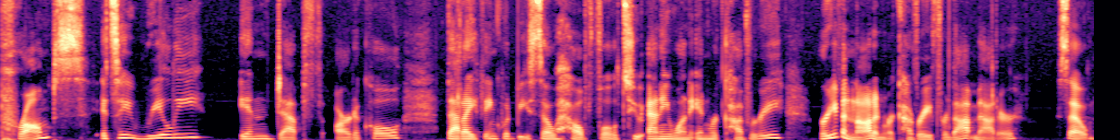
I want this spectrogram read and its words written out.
prompts. It's a really in depth article that I think would be so helpful to anyone in recovery or even not in recovery for that matter. So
